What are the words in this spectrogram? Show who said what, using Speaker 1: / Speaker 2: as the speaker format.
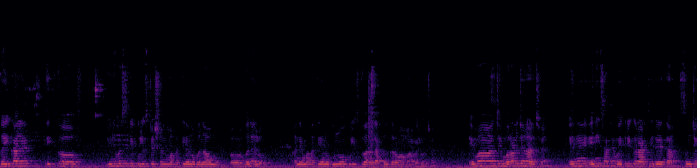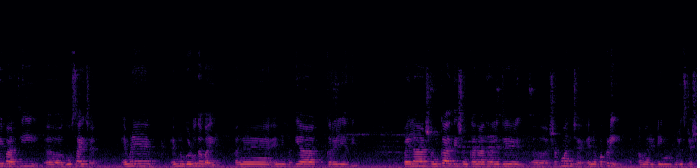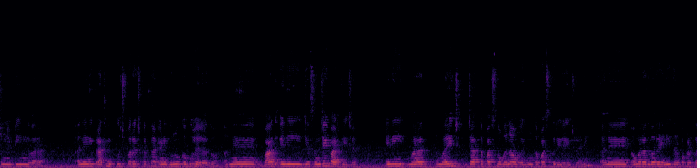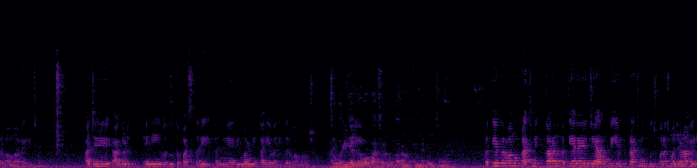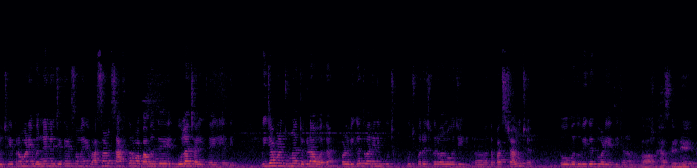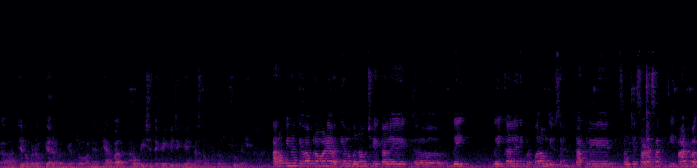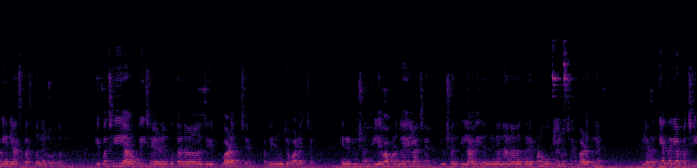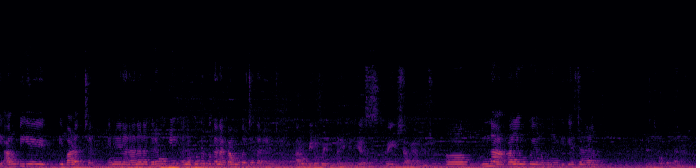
Speaker 1: ગઈકાલે એક university police સ્ટેશનમાં હત્યાનો બનાવ બનેલો અને એમાં હત્યાનો ગુનો પોલીસ દ્વારા દાખલ કરવામાં આવેલો છે. એમાં જે મરણ જનાર છે, એને એની સાથે મૈત્રી કરારથી રહેતા સંજય બારથી ગોસાઈ છે. એમણે એમનું ગળું દબાઈ અને એમની હત્યા કરેલી હતી. પહેલાં શંકા હતી, શંકાના આધારે જે શકમન છે, એને પકડી અમારી ટીમ, પોલીસ સ્ટેશનની ટીમ દ્વારા. અને એની પ્રાથમિક પૂછપરછ કરતા એણે ગુનો કબૂલેલ હતો. અને બાદ એની જે સંજય પારથી છે, એની મારા, મારી જ જાત તપાસનો બનાવ હોય, હું તપાસ કરી રહી છું એની. અને અમારા દ્વારા એની ધરપકડ કરવામાં આવેલી છે. આજે આગળ એની વધુ તપાસ કરી અને રિમાન્ડની કાર્યવાહી કરવામાં આવશે.
Speaker 2: પાછળનું કારણ એમને કઈ જણાવ્યું
Speaker 1: હત્યા કરવાનું પ્રાથમિક કારણ અત્યારે જે આરોપીએ પ્રાથમિક પૂછપરછમાં જણાવેલું છે એ પ્રમાણે બંનેને જે તે સમયે વાસણ સાફ કરવા બાબતે બોલાચાલી થયેલી હતી. બીજા પણ જૂના ઝઘડાઓ હતા પણ વિગતવાર એની પૂછ પૂછપરછ કરવાનો હજી તપાસ ચાલુ છે. તો વધુ વિગત મળી
Speaker 3: હતી
Speaker 1: જણાવવા
Speaker 3: ખાસ કરીને હત્યાનો બનાવ ક્યારે બન્યો હતો અને ત્યારબાદ આરોપી છે તે કઈ કઈ જગ્યાએ નાસ્તો કરતો હતો? શું કહેશો?
Speaker 1: આરોપીના કહેવા પ્રમાણે હત્યાનો બનાવ છે કાલે ગઈ ગઈકાલે નહીં, પણ પરમ દિવસે, રાત્રે સાંજે સાડા સાતથી આઠ વાગ્યાની આસપાસ બનેલો હતો. એ પછી આરોપી છે, એણે પોતાના જે બાળક છે, આ બેનનું જે બાળક છે, એને ટ્યુશનથી લેવા પણ ગયેલા છે, ટ્યુશનથી લાવી અને એના નાનાના ઘરે પણ મોકલેલો છે બાળકને. એટલે હત્યા કર્યા પછી આરોપીએ એ બાળક છે, એને એના નાનાના ઘરે મોકલી અને પોતે પોતાના કામ ઉપર જતા રહેલું છે.
Speaker 3: આરોપીનો કોઈ ગુનાહિત ઇતિહાસ કંઈ સામે આવ્યું છે?
Speaker 1: ના હાલ એવો કોઈ અનુભવ ગુનો ઇતિહાસ જણાયો નથી.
